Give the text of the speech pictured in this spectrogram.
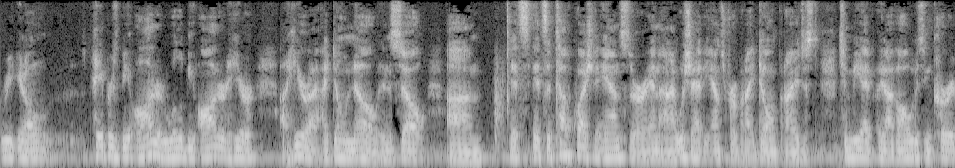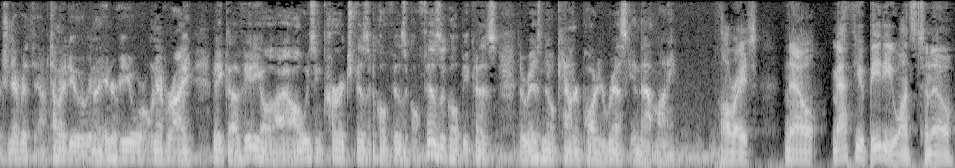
you know, papers be honored? Will it be honored here? Uh, here, I, I, don't know. And so um, it's it's a tough question to answer, and, and, I wish I had the answer for it, but I don't. But I just, to me, I've, I've always encouraged, everything. Every time I do an interview or whenever I make a video, I always encourage physical, physical, physical, because there is no counterparty risk in that money. All right. Now, Matthew Beatty wants to know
